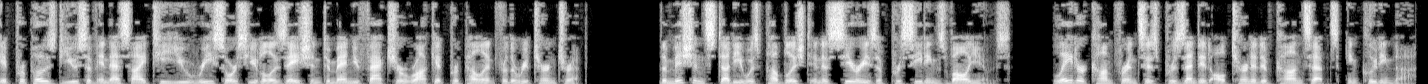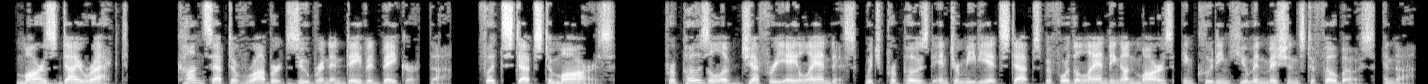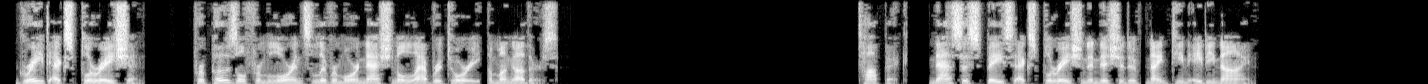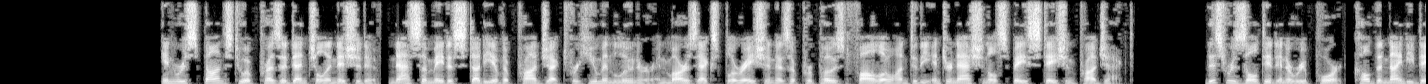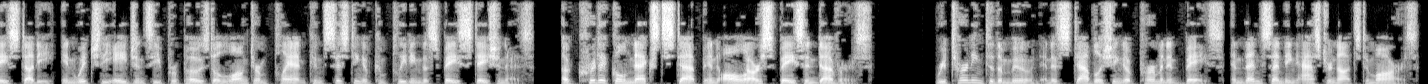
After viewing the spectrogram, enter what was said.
It proposed use of in situ resource utilization to manufacture rocket propellant for the return trip. The mission study was published in a series of proceedings volumes. Later conferences presented alternative concepts, including the Mars Direct concept of Robert Zubrin and David Baker, the Footsteps to Mars proposal of Geoffrey A. Landis, which proposed intermediate steps before the landing on Mars, including human missions to Phobos, and the Great Exploration proposal from Lawrence Livermore National Laboratory, among others. NASA Space Exploration Initiative 1989. In response to a presidential initiative, NASA made a study of a project for human lunar and Mars exploration as a proposed follow-on to the International Space Station project. This resulted in a report, called the 90-Day Study, in which the agency proposed a long-term plan consisting of completing the space station as a critical next step in all our space endeavors returning to the Moon and establishing a permanent base, and then sending astronauts to Mars.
